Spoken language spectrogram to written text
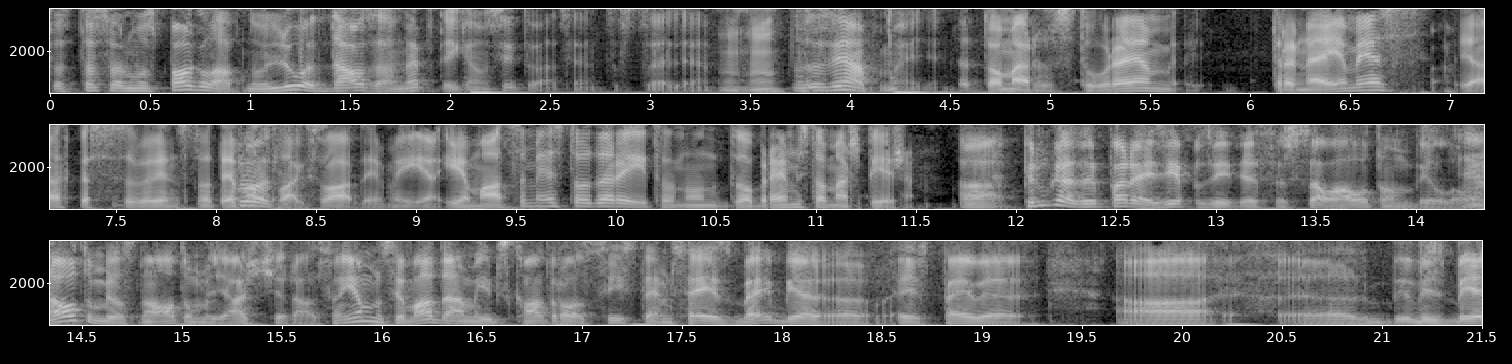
tas, tas var mūs paglābt no ļoti daudzām nepatīkamām situācijām uz ceļa. Mm -hmm. Tas jāpamēģina. Tad tomēr stūrējam trenējamies, jā, kas viens no tiem atslēgas vārdiem. Iemācāmies to darīt, un, un to bremzi tomēr spiežam. Pirmkārt, ir pareizi iepazīties ar savu automobili. Automobilis no automobīļa atšķirās. Un, ja mums ir vadāmības kontrolas sistēmas ESB, ESP, visbie,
